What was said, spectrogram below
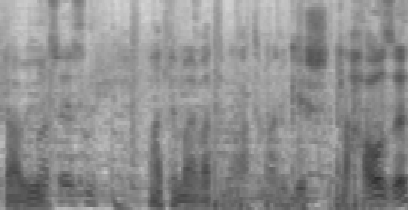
Stabil. was essen. Warte mal, warte mal. Warte mal, du gehst nach Hause.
